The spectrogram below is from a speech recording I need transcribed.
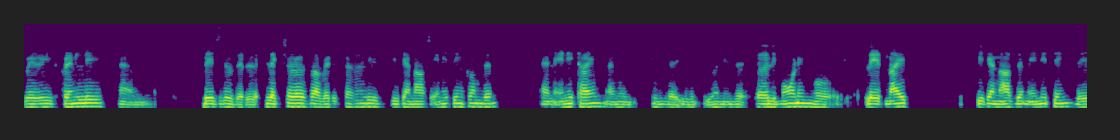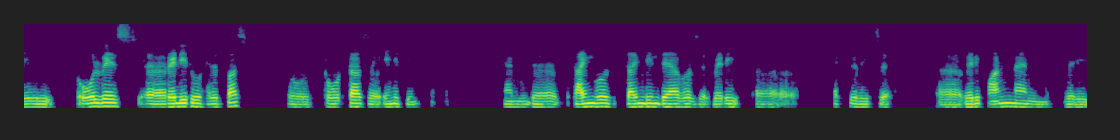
very friendly and basically the lecturers are very friendly. You can ask anything from them and anytime. I mean, in the even in the early morning or late night, we can ask them anything. They will always uh, ready to help us or taught us or anything and the time was time in there was very uh, actually it's uh, very fun and very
